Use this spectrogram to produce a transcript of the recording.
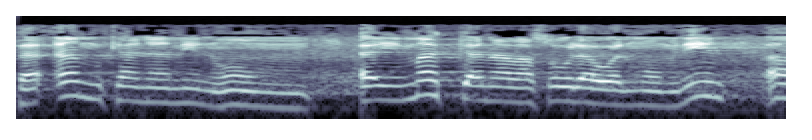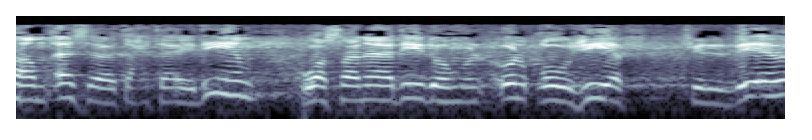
فأمكن منهم. أي مكن رسوله والمؤمنين هم أسر تحت أيديهم وصناديدهم ألقوا جيف. في البئر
